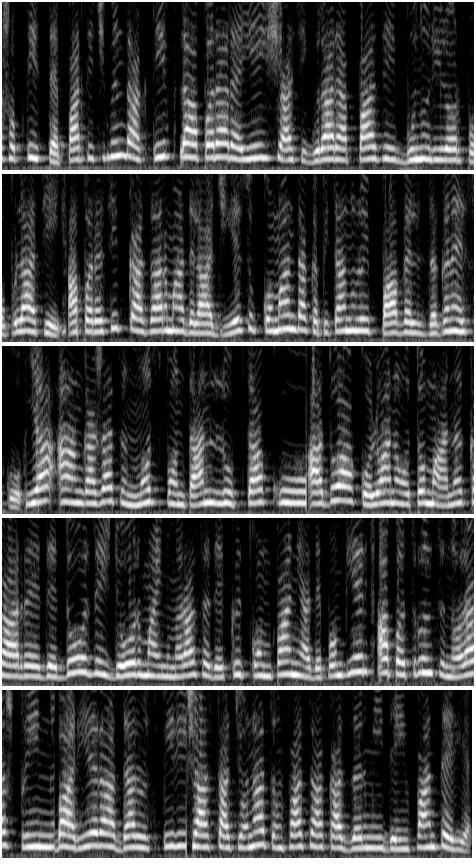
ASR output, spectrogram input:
pașoptiste, participând activ la apărarea ei și asigurarea pazei bunurilor populației. A părăsit cazarma de la Agie sub comanda capitanului Pavel Zăgănescu. Ea a angajat în mod spontan lupta cu a doua coloană otomană, care de 20 de ori mai numeroasă decât compania de pompieri, a pătruns în oraș prin bariera dealul Spirit și a staționat în fața cazărmii de infanterie.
